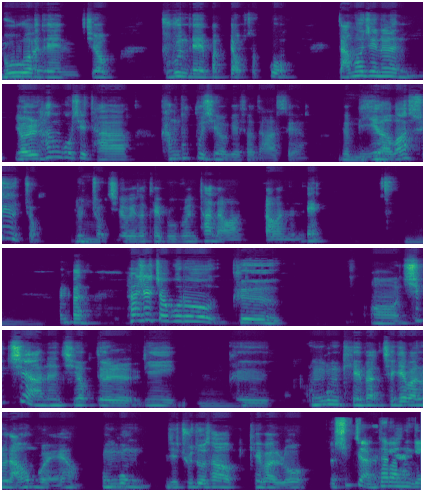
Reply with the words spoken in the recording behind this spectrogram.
노후화된 지역 두 군데밖에 없었고 나머지는 11곳이 다 강북구 지역에서 나왔어요. 그래서 미아와 수유 쪽, 이쪽 지역에서 대부분 다 나왔, 나왔는데 음. 그러니까 현실적으로 그 어, 쉽지 않은 지역들이 음. 그 공공 개발 재개발로 나온 거예요. 공공 이제 주도 사업 개발로. 쉽지 않다라는 게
